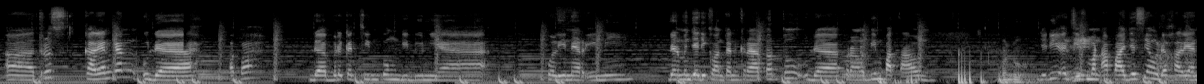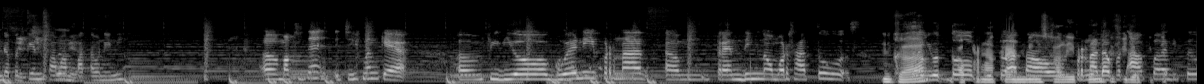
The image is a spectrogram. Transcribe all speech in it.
Eh, terus kalian kan udah apa? Udah berkecimpung di dunia kuliner ini dan menjadi konten kreator tuh udah kurang lebih empat tahun. Waduh. Jadi achievement apa aja sih yang udah kalian dapetin selama ya? empat tahun ini? Eh, maksudnya achievement kayak em, video gue nih pernah em, trending nomor satu Enggak, ke YouTube nggak pernah gitu trending atau pernah dapet apa kita. gitu.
